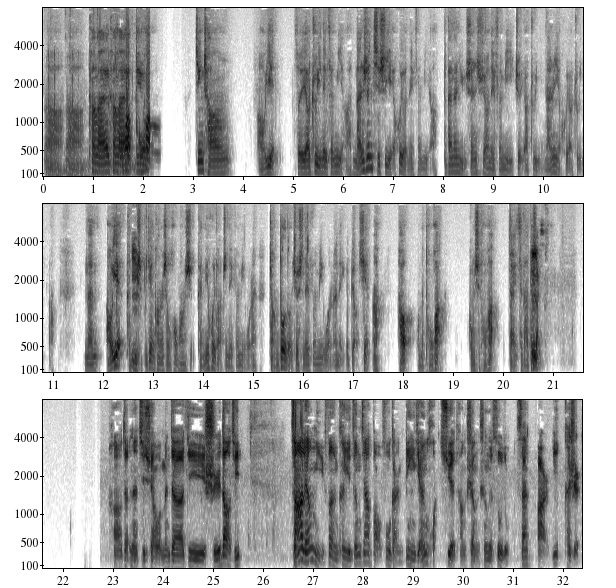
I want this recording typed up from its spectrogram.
啊，看来看来童话经常熬夜，所以要注意内分泌啊。男生其实也会有内分泌啊，不单单女生需要内分泌，这要注意，男人也会要注意啊。那熬夜肯定是不健康的生活方式，肯定会导致内分泌紊乱，长痘痘就是内分泌紊乱的一个表现啊。好，我们童话，恭喜童话再一次答对了。好的，那继续啊，我们的第十道题：杂粮米饭可以增加饱腹感，并延缓血糖上升的速度。三二一，开始。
